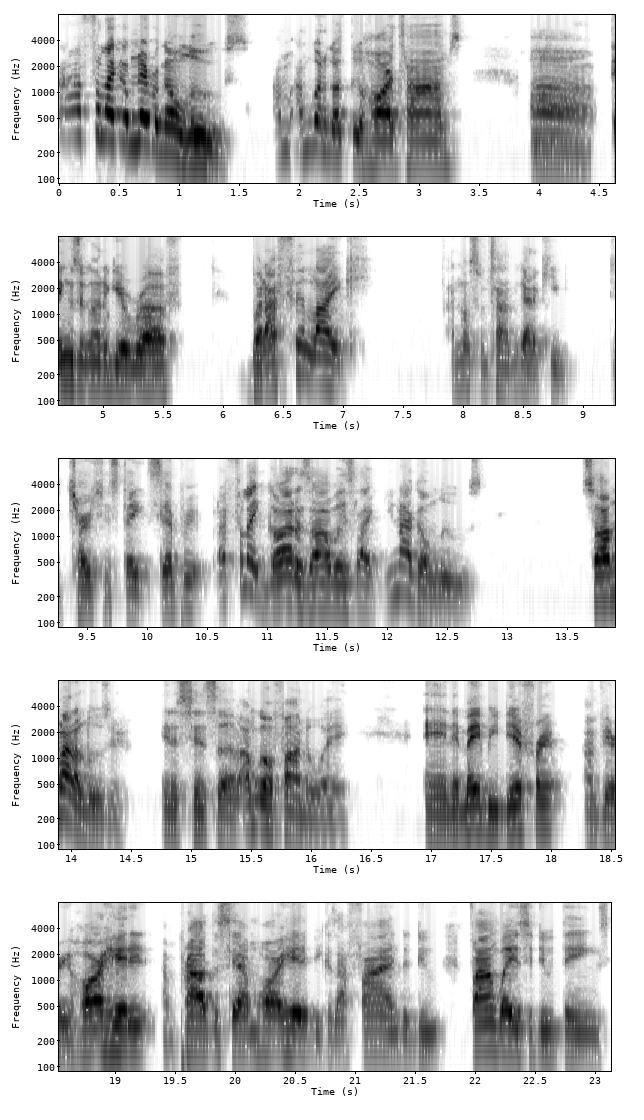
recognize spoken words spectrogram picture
I feel like I'm never gonna lose. I'm, I'm gonna go through hard times. Uh, things are gonna get rough, but I feel like I know sometimes we got to keep the church and state separate, but I feel like God is always like, you're not gonna lose. So I'm not a loser in a sense of I'm gonna find a way. And it may be different. I'm very hard-headed. I'm proud to say I'm hard-headed because I find to do find ways to do things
